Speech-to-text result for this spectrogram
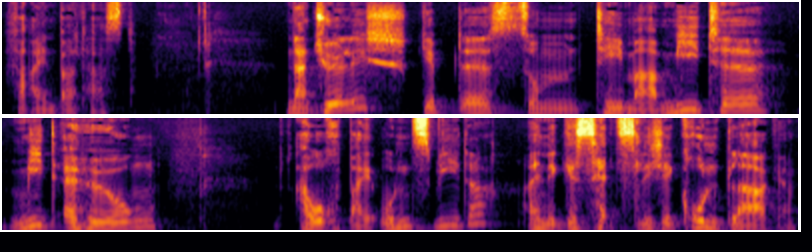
vereinbart hast. Natürlich gibt es zum Thema Miete, Mieterhöhung auch bei uns wieder eine gesetzliche Grundlage.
